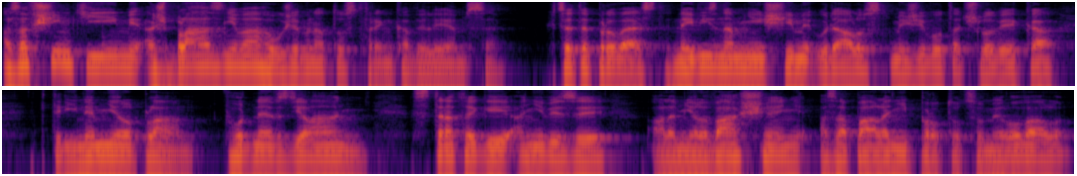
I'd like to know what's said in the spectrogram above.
A za vším tím je až bláznivá houževnatost Franka Williamse. Chcete provést nejvýznamnějšími událostmi života člověka, který neměl plán, vhodné vzdělání, strategii ani vizi, ale měl vášeň a zapálení pro to, co miloval?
